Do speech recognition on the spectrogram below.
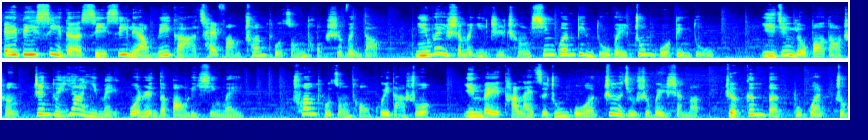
ABC 的 Cecilia Vega 采访川普总统时问道：“你为什么一直称新冠病毒为中国病毒？”已经有报道称针对亚裔美国人的暴力行为。川普总统回答说：“因为他来自中国，这就是为什么。这根本不关种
